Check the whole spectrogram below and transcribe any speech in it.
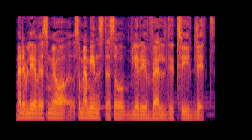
Men det blev, som jag, som jag minns det, så blev det ju väldigt tydligt.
